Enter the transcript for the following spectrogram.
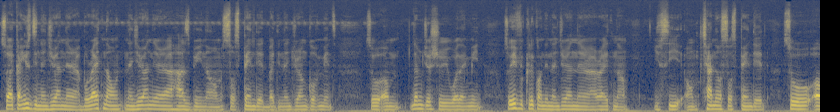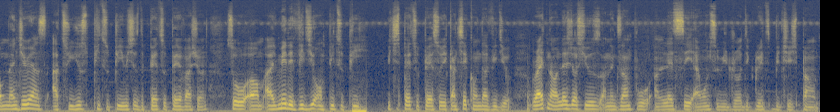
So I can use the Nigerian Naira but right now Nigerian Naira has been um, suspended by the Nigerian government. So um let me just show you what i mean. So if you click on the nigerian naira right now you see um channel suspended. So um nigerians are to use p2p which is the peer-to-peer version. So um i made a video on p2p which is peer-to-peer so you can check on that video. Right now let's just use an example and let's say i want to withdraw the great british pound.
